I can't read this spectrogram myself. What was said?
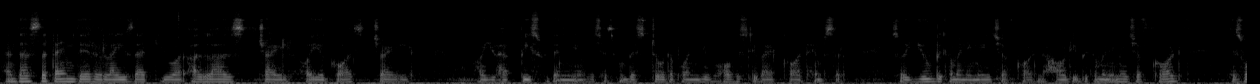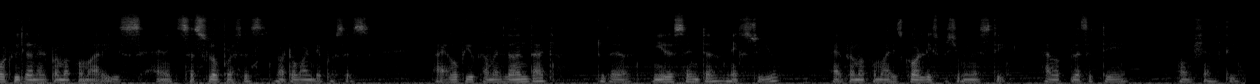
And that's the time they realize that you are Allah's child or your God's child, or you have peace within you, which has been bestowed upon you, obviously by God Himself. So you become an image of God. Now, how do you become an image of God? Is what we learn at Brahma Kumaris, and it's a slow process, not a one-day process. I hope you come and learn that to the nearest center next to you at Brahma Kumaris Godly Spiritual University. Have a blessed day. Om Shanti.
